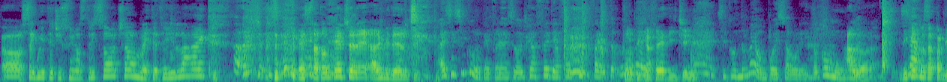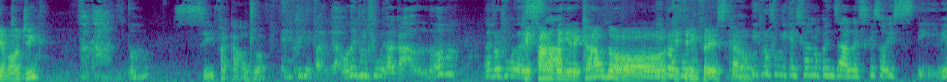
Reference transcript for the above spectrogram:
uh, seguiteci sui nostri social, mettete il like. è stato un piacere, arrivederci. Eh, sei sicuro che hai preso il caffè ti ha fatto effetto? Troppi Beh, caffè, dici? Secondo me è un po' esaurito. Comunque. Allora, di che siamo- cosa parliamo oggi? Fa caldo. Sì, fa caldo. E quindi parliamo dei profumi da caldo. Profumi Che fanno venire caldo o I che profumi- ti rinfrescano? I profumi che fanno pensare alle che so estivi,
